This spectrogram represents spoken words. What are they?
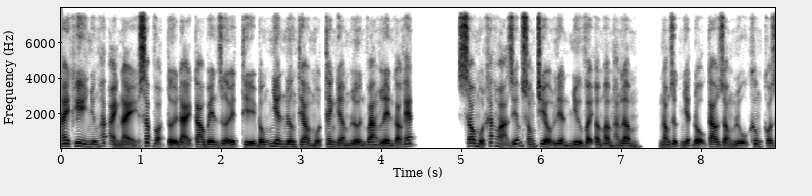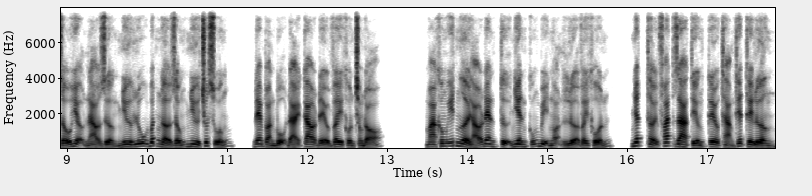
ngay khi những hắc ảnh này sắp vọt tới đài cao bên dưới thì bỗng nhiên nương theo một thanh âm lớn vang lên gào thét. Sau một khắc hỏa diễm sóng chiều liền như vậy ầm ầm hàng lâm, nóng rực nhiệt độ cao dòng lũ không có dấu hiệu nào dường như lũ bất ngờ giống như chút xuống, đem toàn bộ đài cao đều vây khốn trong đó. Mà không ít người áo đen tự nhiên cũng bị ngọn lửa vây khốn, nhất thời phát ra tiếng kêu thảm thiết thê lương,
